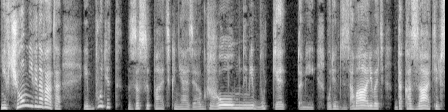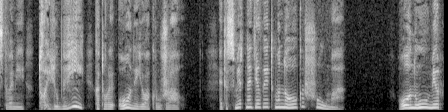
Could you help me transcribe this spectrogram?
ни в чем не виновата, и будет засыпать князя огромными букетами, будет заваливать доказательствами той любви, которой он ее окружал. Эта смерть наделает много шума. Он умер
